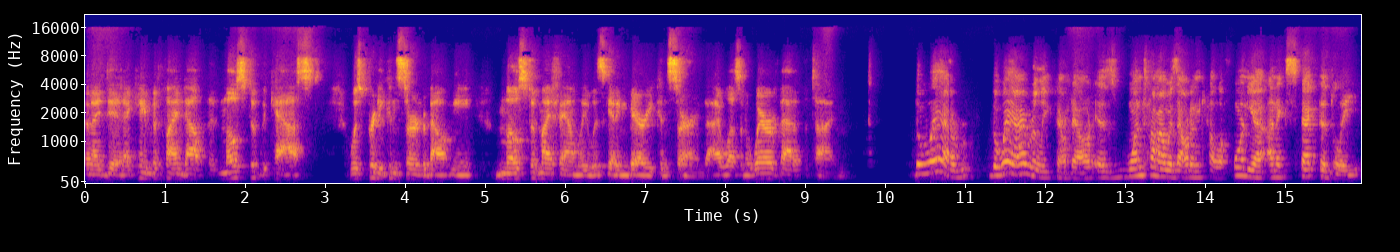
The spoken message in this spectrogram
than I did. I came to find out that most of the cast was pretty concerned about me. Most of my family was getting very concerned. I wasn't aware of that at the time. The way I the way I really found out is one time I was out in California unexpectedly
